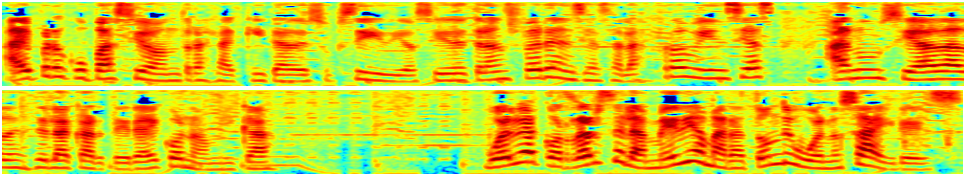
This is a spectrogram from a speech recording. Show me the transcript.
Hay preocupación tras la quita de subsidios y de transferencias a las provincias anunciada desde la cartera económica. Vuelve a correrse la media maratón de Buenos Aires.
